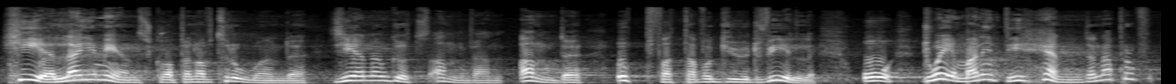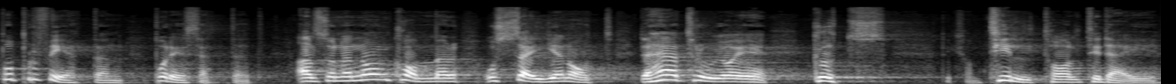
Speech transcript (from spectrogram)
hela gemenskapen av troende genom Guds ande uppfatta vad Gud vill. Och då är man inte i händerna på profeten på det sättet. Alltså när någon kommer och säger något, det här tror jag är Guds liksom, tilltal till dig,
